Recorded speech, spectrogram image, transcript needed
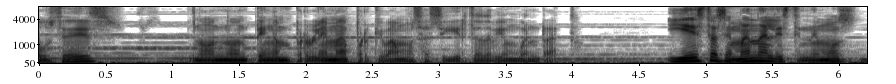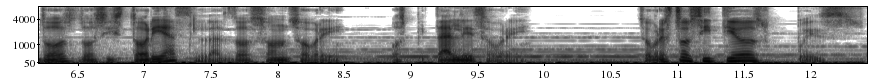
ustedes no, no tengan problema porque vamos a seguir todavía un buen rato. Y esta semana les tenemos dos, dos historias. Las dos son sobre hospitales, sobre, sobre estos sitios, pues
